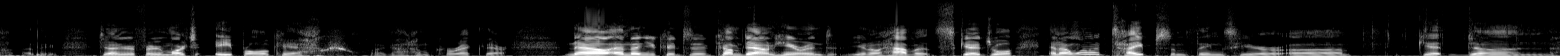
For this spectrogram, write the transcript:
I think January, February, March, April. Okay, Whew, I got them correct there. Now, and then you could uh, come down here and you know have a schedule. And I want to type some things here. Uh, get done.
